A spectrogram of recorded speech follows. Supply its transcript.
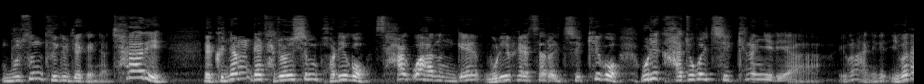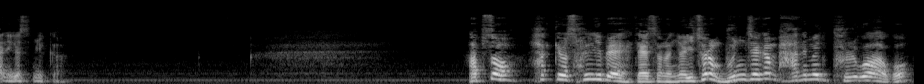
무슨 득이 되겠냐. 차라리 예, 그냥 내 자존심 버리고 사과하는 게 우리 회사를 지키고 우리 가족을 지키는 일이야. 이건 아니, 이건 아니겠습니까? 앞서 학교 설립에 대해서는요, 이처럼 문제가 많음에도 불구하고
